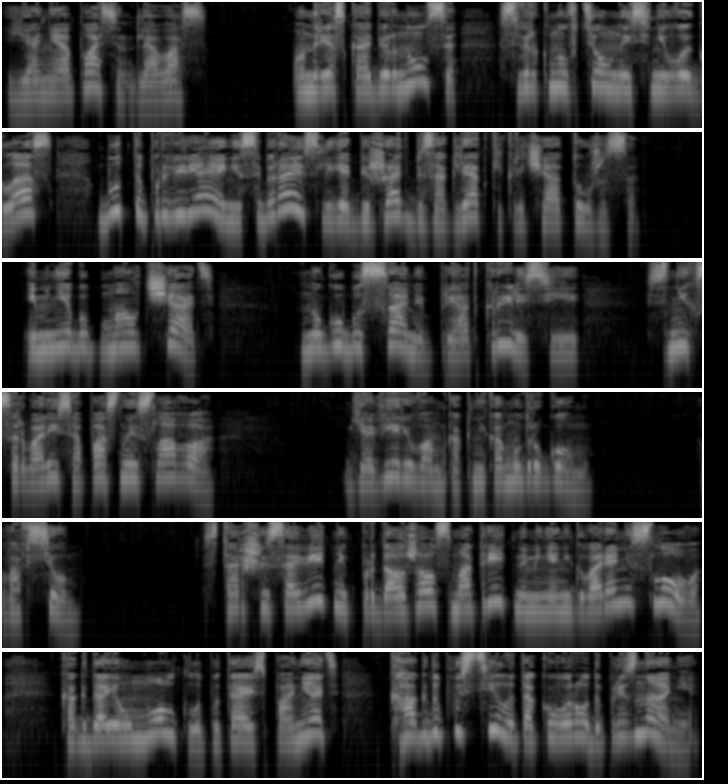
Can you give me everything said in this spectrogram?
Я не опасен для вас». Он резко обернулся, сверкнув темный синевой глаз, будто проверяя, не собираюсь ли я бежать без оглядки, крича от ужаса. И мне бы молчать, но губы сами приоткрылись, и с них сорвались опасные слова. «Я верю вам, как никому другому. Во всем». Старший советник продолжал смотреть на меня, не говоря ни слова, когда я умолкла, пытаясь понять, как допустила такого рода признание.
